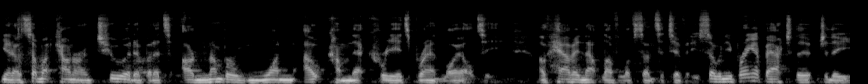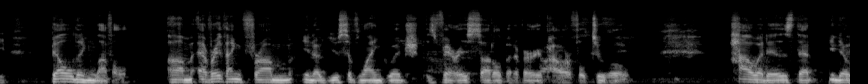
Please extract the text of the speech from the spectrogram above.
you know somewhat counterintuitive but it's our number one outcome that creates brand loyalty of having that level of sensitivity so when you bring it back to the to the building level. Um, everything from you know use of language is very subtle but a very powerful tool. how it is that you know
